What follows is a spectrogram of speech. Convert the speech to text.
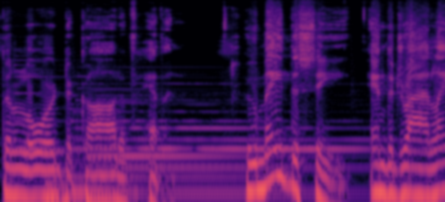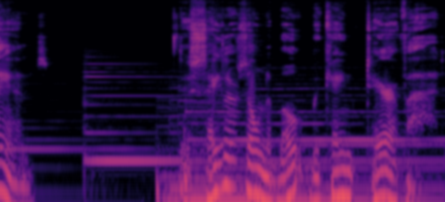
the Lord, the God of heaven, who made the sea and the dry lands. The sailors on the boat became terrified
